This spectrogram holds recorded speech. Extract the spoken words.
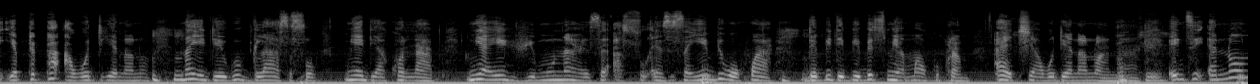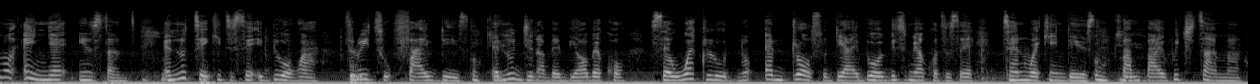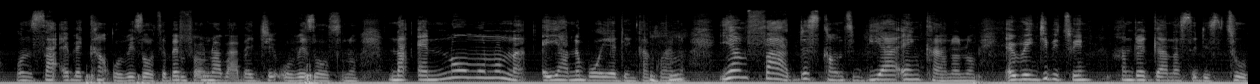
yɛpepa awodeɛ no. No na yɛde ɛgu glass so ne yɛde akɔ lab. Ne a yɛhwehwɛmu no ahwɛ sɛ aso ɛnsesaeɛ bi wɔ hɔ a dabi dabi ɛbɛtumi e ama wo kokram. Ayɛkye awodeɛ no ano anaa enti ɛno no ɛnyɛ instant. Ɛno teki te sɛ ɛbi wɔ hɔ a three to five days. Ɛno gyina baabi a wobɛkɔ sɛ workload no ɛdɔɔso deɛ ebi wɔ ebitumi akɔ te sɛ ten working days. Okay. but by which time a wo nsa ɛbɛka o result ɛbɛfrɛ no aba abɛgye o result no na ɛno mu no na ɛyɛ a ne bɔ yɛ den kakra no yɛmfa a discount biara ɛnka no no ɛrange between 100 Ghana cedis to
